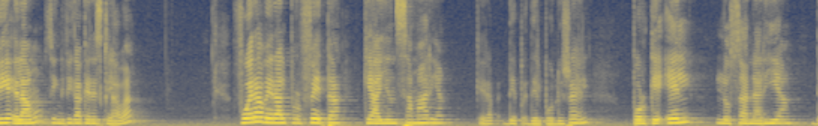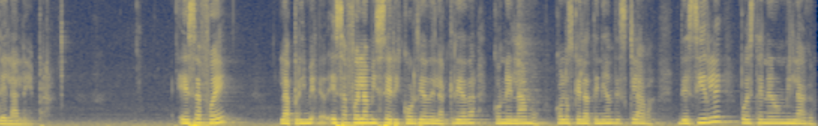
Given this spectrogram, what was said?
el amo significa que era esclava, fuera a ver al profeta que hay en Samaria, que era del pueblo de Israel, porque él lo sanaría de la lepra. Esa fue la esa fue la misericordia de la criada con el amo, con los que la tenían de esclava. Decirle, puedes tener un milagro.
